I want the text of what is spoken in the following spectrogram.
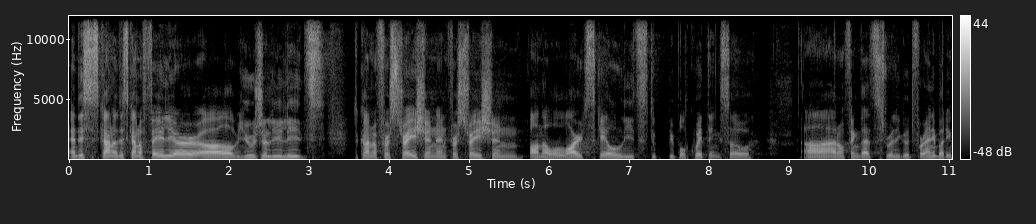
And this is kind of this kind of failure uh, usually leads to kind of frustration, and frustration on a large scale leads to people quitting. So uh, I don't think that's really good for anybody.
